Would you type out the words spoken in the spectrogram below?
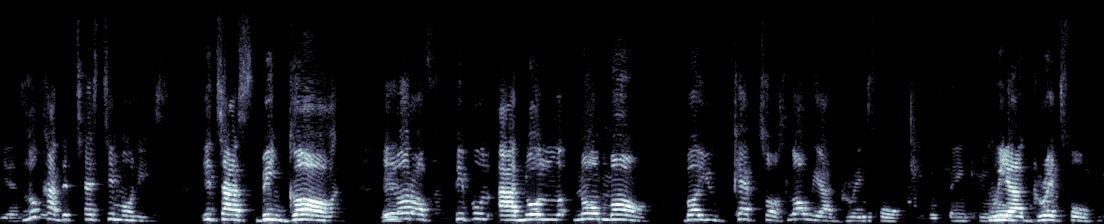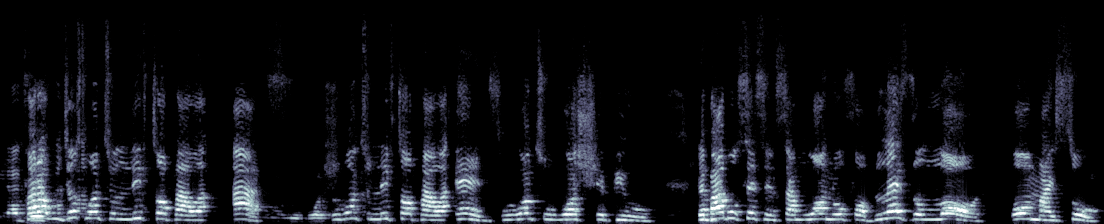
Yes. Look at the testimonies. It has been God. A lot of people are no, no more, but you kept us. Lord, we are grateful. Thank you. We are grateful. We are Father, grateful. we just want to lift up our hearts. We We want to lift up our hands. We want to worship you. The Bible says in Psalm 104, Bless the Lord, O my soul.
